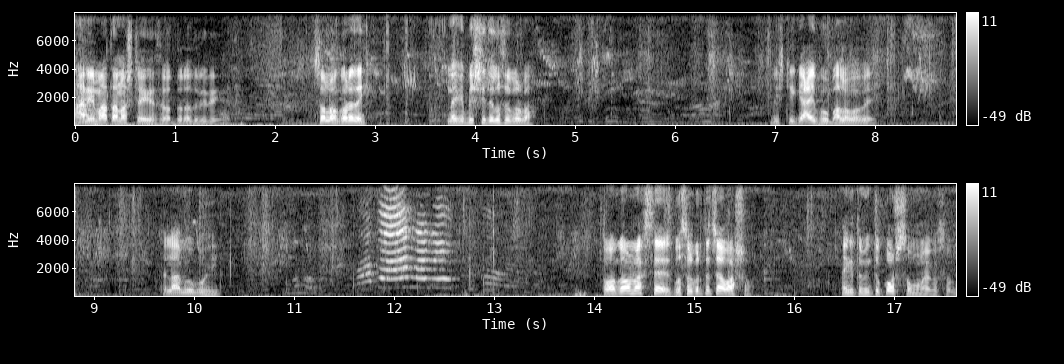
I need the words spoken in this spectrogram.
হানির মাথা নষ্ট হয়ে গেছে দৌড়াদৌড়ি দেখে। চলো করে যাই। নাকি বৃষ্টিতে গোসল করবা? বৃষ্টি কি আইবো ভালোভাবে? তাহলে আমি বহি। তোমার গরম লাগছে? গোসল করতে চাও? আসো। নাকি তুমি তো করছ মনে হয় গোসল?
